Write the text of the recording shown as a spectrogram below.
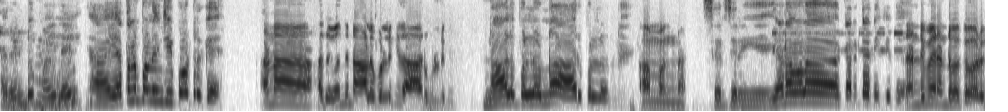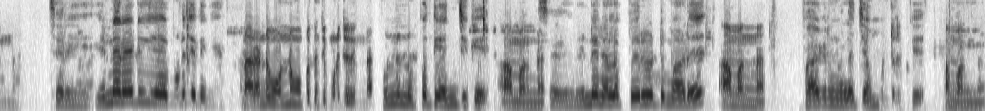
ஆ, ரெண்டும் மயிலை எத்தனை பல்லு போட்டிருக்கு? அண்ணா அது வந்து நாலு பல்லுங்க இது ஆறு பல்லுங்க. நாலு பல்லு ஒன்று ஆறு பல்லு ஒன்று ஆமாங்கண்ணா. சரி சரிங்க. இடவளம் கரெக்டாக நிற்குது ரெண்டுமே ரெண்டு பக்கம் வருங்கண்ணா. சரிங்க. என்ன ரேட்டுக்கு முடிஞ்சதுங்க? அண்ணா ரெண்டும் ஒன்று முப்பத்தஞ்சு முடிஞ்சதுங்கண்ணா. ஒன்று முப்பத்தி அஞ்சுக்கு ஆமாங்கண்ணா. சரி ரெண்டு நல்ல பெருவெட்டு மாடு. ஆமாங்கண்ணா. பார்க்குறது நல்லா ஜம்முன் இருக்கு. ஆமாங்கண்ணா.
